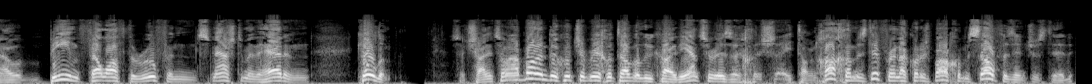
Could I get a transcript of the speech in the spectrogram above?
a beam fell off the roof and smashed him in the head and killed him. So The answer is a, a Talmud Chacham is different. HaKadosh Baruch himself is interested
